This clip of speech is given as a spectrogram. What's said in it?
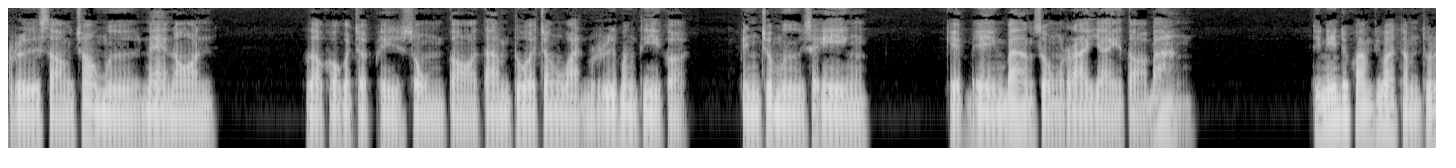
หรือสองเจ้ามือแน่นอน แล้วเขาก็จะไปส่งต่อตามตัวจังหวัดหรือบางทีก็ เป็นเจ้ามือซะเอง เก็บเองบ้างส่งรายใหญ่ต่อบ้าง ทีนี้ด้วยความที่ว่าทำธุร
